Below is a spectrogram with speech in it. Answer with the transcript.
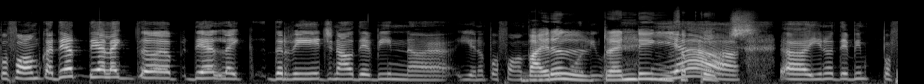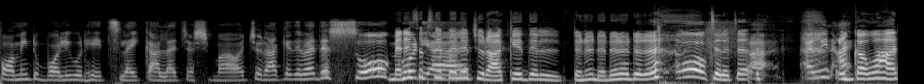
परफॉर्म कर दे they are like they are like the rage now they been you know performing Viral, trending, सब कुछ. uh, you know they've been performing to Bollywood hits Chashma और चुरा के दिल so मैंने सबसे पहले चुरा के दिल I- I- उनका वो हाथ।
